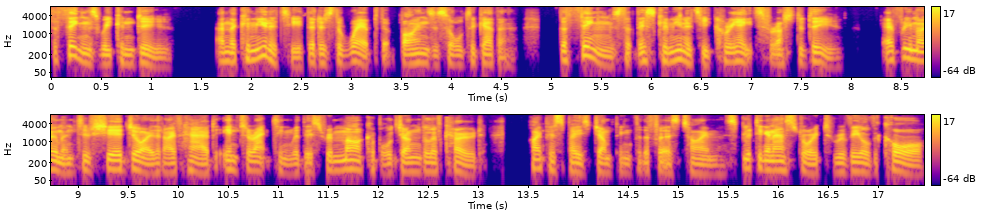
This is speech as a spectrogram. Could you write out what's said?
the things we can do, and the community that is the web that binds us all together, the things that this community creates for us to do. Every moment of sheer joy that I've had interacting with this remarkable jungle of code, hyperspace jumping for the first time, splitting an asteroid to reveal the core,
